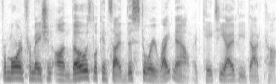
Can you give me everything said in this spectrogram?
For more information on those, look inside this story right now at KTIV.com.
